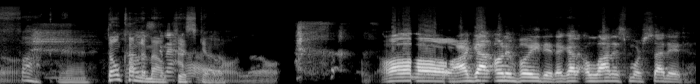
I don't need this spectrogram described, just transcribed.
Oh. fuck, man. Don't come to Mount gonna- Kisco. Oh. I got uninvited. I got Alanis Morissette.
